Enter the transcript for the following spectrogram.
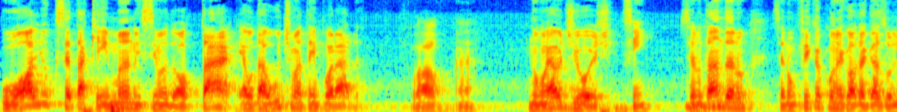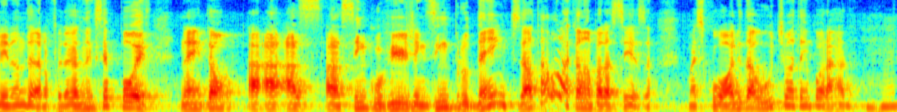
o óleo que você está queimando em cima do altar é o da última temporada. Uau, é. Não é o de hoje. Sim. Você não está andando, você não fica com o negócio da gasolina andando, foi da gasolina que você pôs, né? Então, a, a, as, as cinco virgens imprudentes, ela estavam lá com a lâmpada acesa, mas com o óleo da última temporada. Uhum.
